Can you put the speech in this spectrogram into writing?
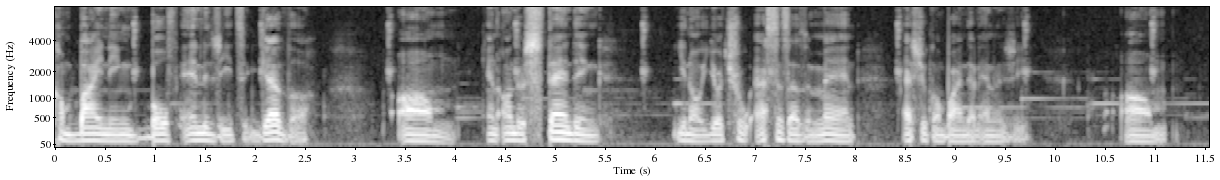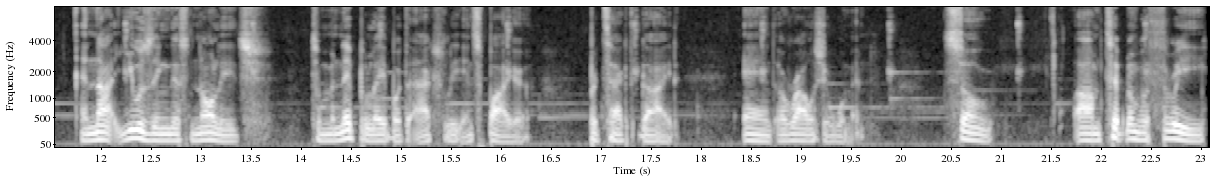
combining both energy together um, and understanding, you know, your true essence as a man as you combine that energy. Um, and not using this knowledge to manipulate, but to actually inspire, protect, guide, and arouse your woman. So, um, tip number three.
